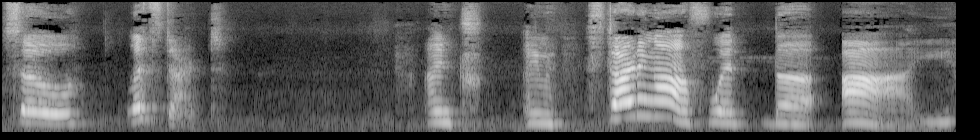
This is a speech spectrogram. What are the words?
So let's start. I'm, I'm starting off with the eye.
